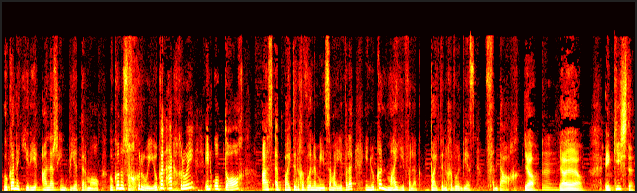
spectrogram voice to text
hoe kan ek hierdie anders en beter maak? Hoe kan ons groei? Hoe kan ek groei en opdaag as 'n buitengewone mens in my huwelik en hoe kan my huwelik buitengewoon wees vandag? Ja. Ja, ja, ja. En kies dit.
